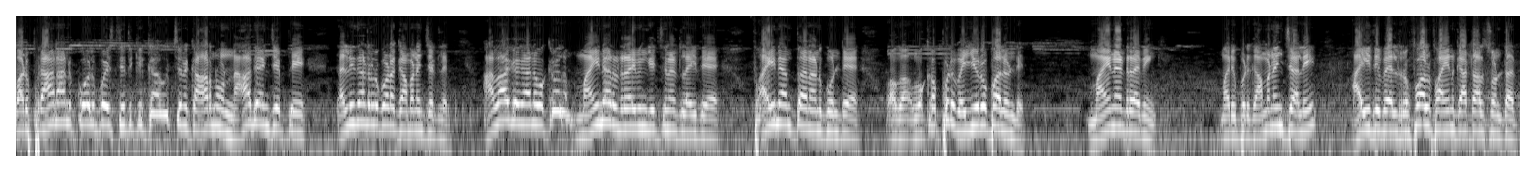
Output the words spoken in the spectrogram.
వాడు ప్రాణాన్ని కోల్పోయే స్థితికి వచ్చిన కారణం నాదే అని చెప్పి తల్లిదండ్రులు కూడా గమనించట్లేదు. అలాగే కానీ ఒకవేళ మైనర్ డ్రైవింగ్ ఇచ్చినట్లయితే ఫైన్ ఎంత అని అనుకుంటే ఒక ఒకప్పుడు వెయ్యి రూపాయలు ఉండేది మైనర్ డ్రైవింగ్కి. మరి ఇప్పుడు గమనించాలి ఐదు వేల రూపాయలు ఫైన్ కట్టాల్సి ఉంటుంది.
